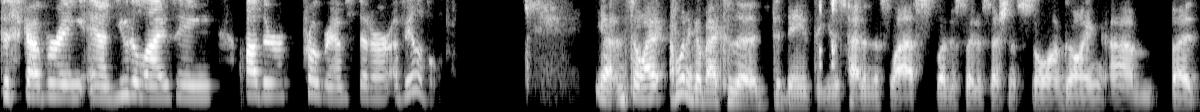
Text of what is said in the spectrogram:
discovering and utilizing other programs that are available. Yeah, and so I, I want to go back to the debate that you just had in this last legislative session that's still ongoing. Um, but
